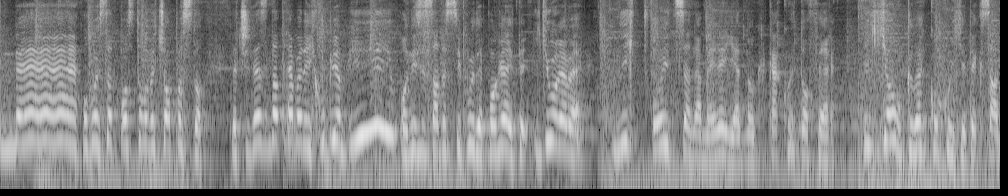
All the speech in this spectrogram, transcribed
Ne, ovo je sad postalo već opasno. Znači, ne znam da treba da ih ubijem. Oni se sada svi bude, pogledajte, jure me. Njih dvojica na mene jednog, kako je to fair. Jao, gle koliko ih je tek sad.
